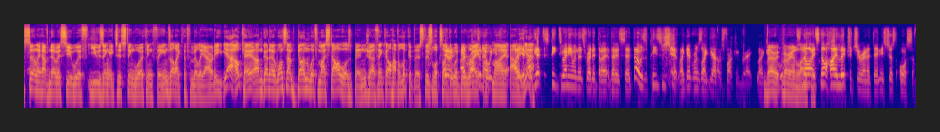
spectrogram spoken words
certainly have no issue with using existing working themes. I like the familiarity. Yeah, okay. I'm gonna once I'm done with my Star Wars binge, I think I'll have a look at this. This looks like it would be I'd right up my think. I, alley. Yeah, I've yet to speak to anyone that's read it that I, that has said that was a piece of shit. Like everyone's like, yeah, that was fucking great. Like it- Very- very it's unlikely. Not, it's not high literature or anything. It's just awesome.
